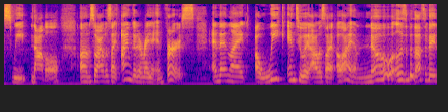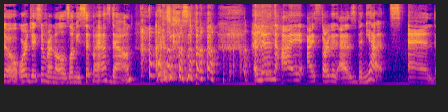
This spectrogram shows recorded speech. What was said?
sweet novel. Um, so I was like, I'm gonna write it in verse. And then like a week into it, I was like, oh, I am no Elizabeth Acevedo or Jason Reynolds. Let me sit my ass down. and then I I started as vignettes and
